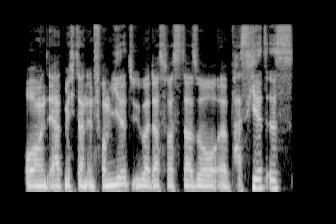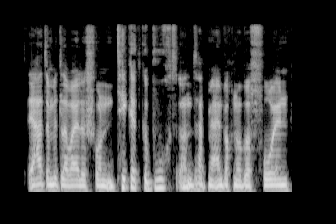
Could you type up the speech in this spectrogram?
Und er hat mich dann informiert über das, was da so äh, passiert ist. Er hatte mittlerweile schon ein Ticket gebucht und hat mir einfach nur befohlen,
